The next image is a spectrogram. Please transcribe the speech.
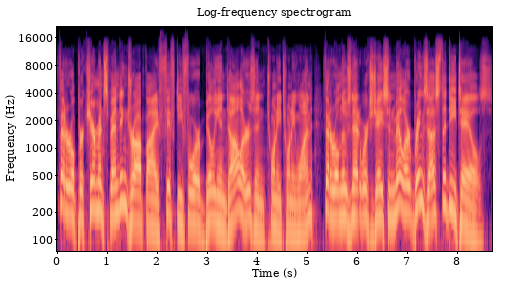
Federal procurement spending dropped by $54 billion in 2021. Federal News Network's Jason Miller brings us the details.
